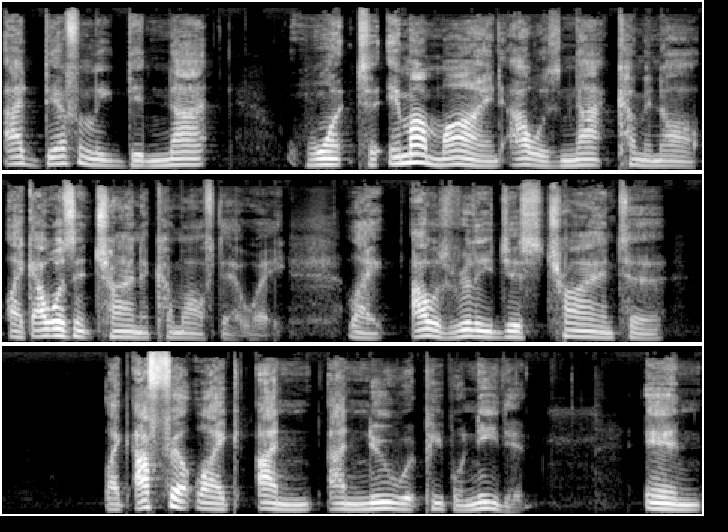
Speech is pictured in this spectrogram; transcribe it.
I definitely did not want to in my mind I was not coming off like I wasn't trying to come off that way. Like I was really just trying to like I felt like I I knew what people needed. And.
